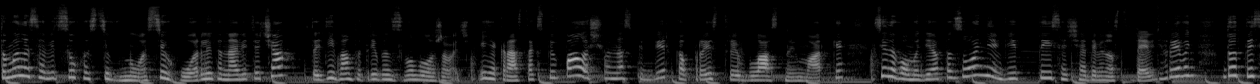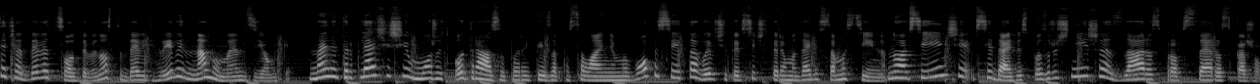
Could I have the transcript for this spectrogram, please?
Втомилися від сухості в носі, горлі та навіть очах? Тоді вам потрібен зволожувач. І якраз так співпало, що у нас підбірка пристроїв власної марки в ціновому діапазоні від 1099 гривень до 1999 гривень на момент зйомки. Найнетерплячіші можуть одразу перейти за посиланнями в описі та вивчити всі чотири моделі самостійно. Ну а всі інші сідайтесь позручніше. Зараз про все розкажу.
